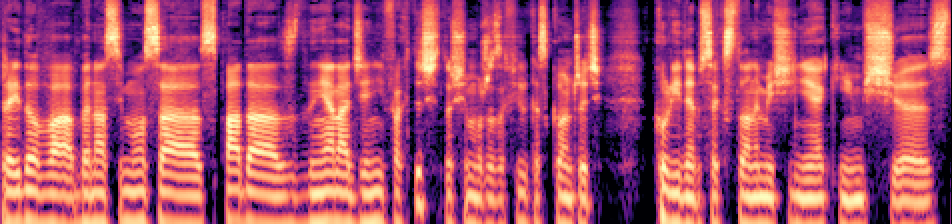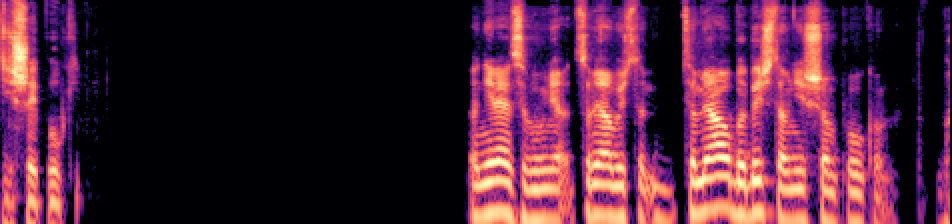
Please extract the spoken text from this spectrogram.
trade'owa Bena Simmonsa spada z dnia na dzień i faktycznie to się może za chwilkę skończyć Colinem Sextonem, jeśli nie jakimś e, z niższej półki. No nie wiem, co, mia- co, miało być, tą- co miałoby być tą niższą półką. Bo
